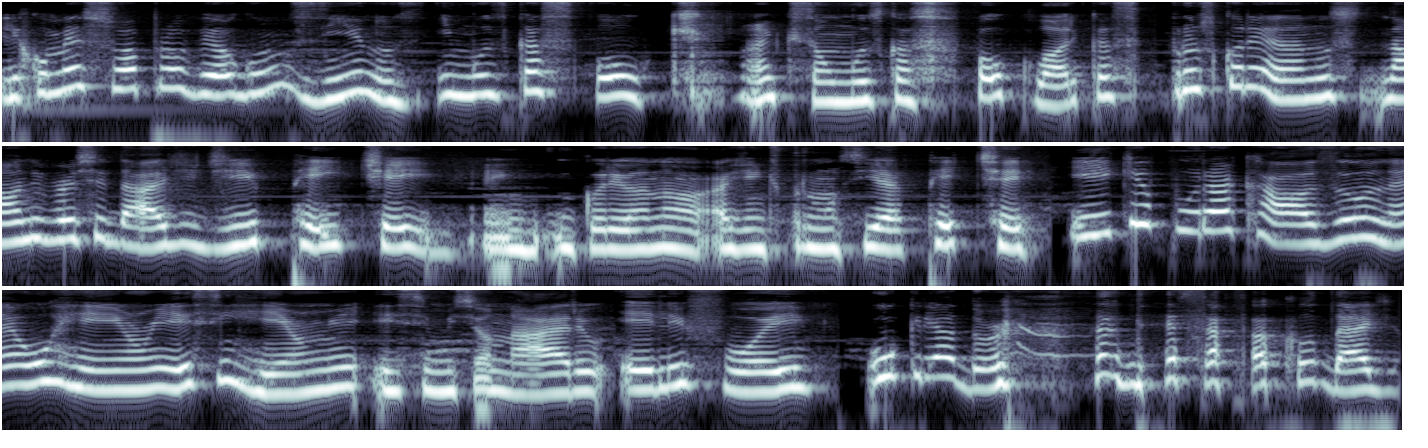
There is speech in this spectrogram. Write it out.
ele começou a prover alguns hinos e músicas folk, né, que são músicas folclóricas, para os coreanos na Universidade de Peiche. Em, em, coreano a gente pronuncia Peiche. E que por acaso, né, o Henry, esse Henry, esse missionário, ele foi o criador dessa faculdade,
